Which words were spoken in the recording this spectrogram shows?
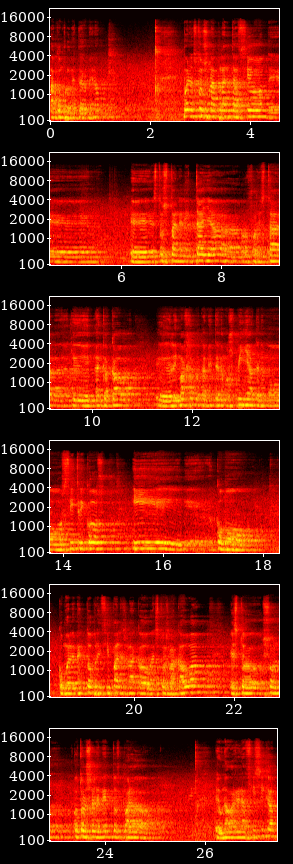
a, comprometerme. ¿no? Bueno, esto es una plantación de... Eh, esto está en Italia, agroforestal, aquí cacao, eh, la imagen, pero también tenemos piña, tenemos cítricos y eh, como, como elemento principal es la caoba. Esto es la caoba, estos son otros elementos para una barrera física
